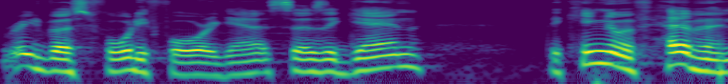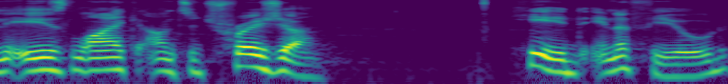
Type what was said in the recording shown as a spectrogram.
Read verse 44 again. It says, Again, the kingdom of heaven is like unto treasure hid in a field,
